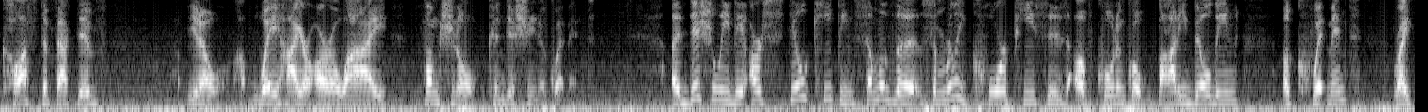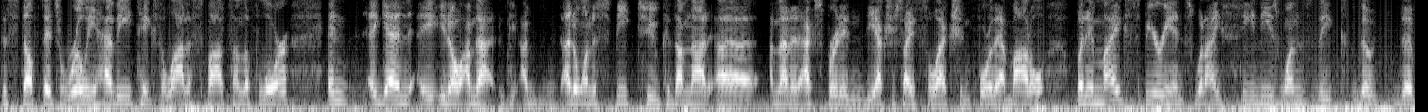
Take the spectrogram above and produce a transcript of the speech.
cost effective you know way higher ROI functional conditioning equipment Additionally, they are still keeping some of the some really core pieces of quote unquote bodybuilding equipment right? The stuff that's really heavy takes a lot of spots on the floor. And again, eh, you know, I'm not, I don't want to speak to because I'm not, uh, I'm not an expert in the exercise selection for that model. But in my experience, when I see these ones, the the the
